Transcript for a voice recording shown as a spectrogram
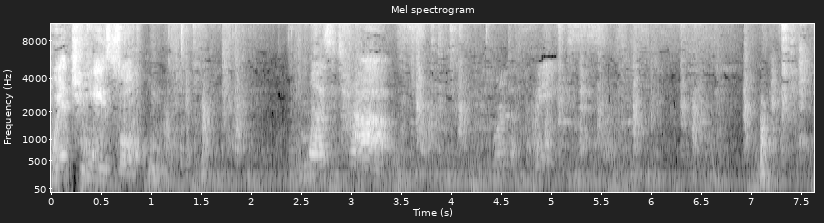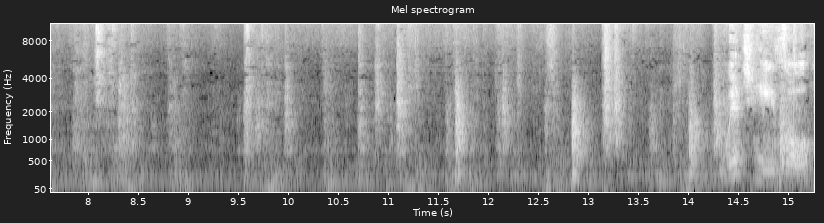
Witch hazel. Must have for the face. Witch hazel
